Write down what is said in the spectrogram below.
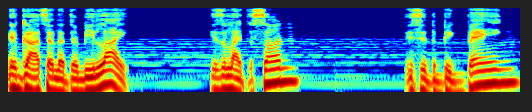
If God said, let there be light, is it light the sun? Is it the Big Bang?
